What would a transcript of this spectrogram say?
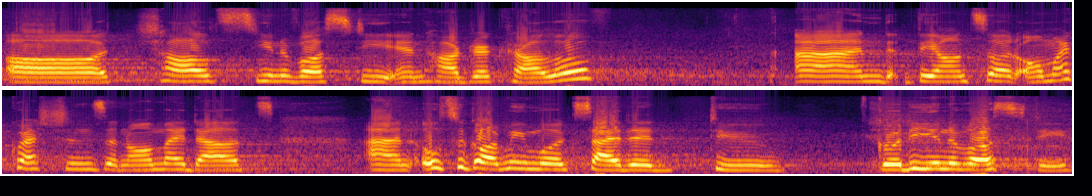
uh, Charles University in Hradec Králové and they answered all my questions and all my doubts and also got me more excited to go to university.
